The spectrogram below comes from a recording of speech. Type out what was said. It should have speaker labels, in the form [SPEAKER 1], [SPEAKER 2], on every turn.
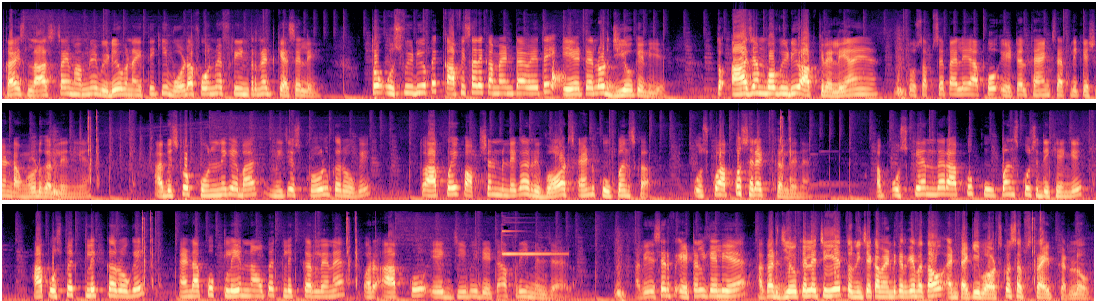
[SPEAKER 1] Guys last time हमने video बनाई थी कि वोडाफोन में फ्री इंटरनेट कैसे लें। तो उस वीडियो पे काफ़ी सारे कमेंट आए थे एयरटेल और जियो के लिए। तो आज हम वो वीडियो आपके लिए ले आए हैं। तो सबसे पहले आपको एयरटेल थैंक्स एप्लीकेशन डाउनलोड कर लेनी है। अब इसको खोलने के बाद नीचे स्क्रोल करोगे तो आपको एक ऑप्शन मिलेगा रिवॉर्ड्स एंड कूपन्स का। उसको आपको सेलेक्ट कर लेना है। अब उसके अंदर आपको कूपन्स कुछ दिखेंगे। आप उस पर क्लिक करोगे एंड आपको क्लेम नाउ पे क्लिक कर लेना है और आपको एक जी डेटा फ्री मिल जाएगा। अब ये सिर्फ़ एयरटेल के लिए है। अगर जियो के लिए चाहिए तो नीचे कमेंट करके बताओ एंड टैकी बॉट्स को सब्सक्राइब कर लो।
